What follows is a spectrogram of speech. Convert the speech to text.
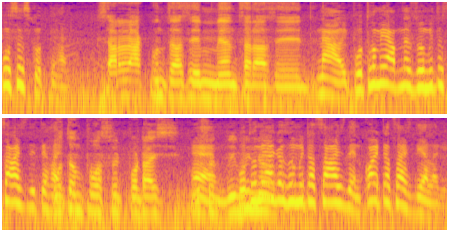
প্রসেস করতে হয়। চারার আগ পর্যন্ত আছে ম্যান চারা আছে। না প্রথমে আপনার জমিতে চাষ দিতে হয়। প্রথম ফসফেট পটাশ হ্যাঁ বিভিন্ন প্রথমে আগে জমিটা চাষ দেন কয়টা চাষ দেওয়া লাগে?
